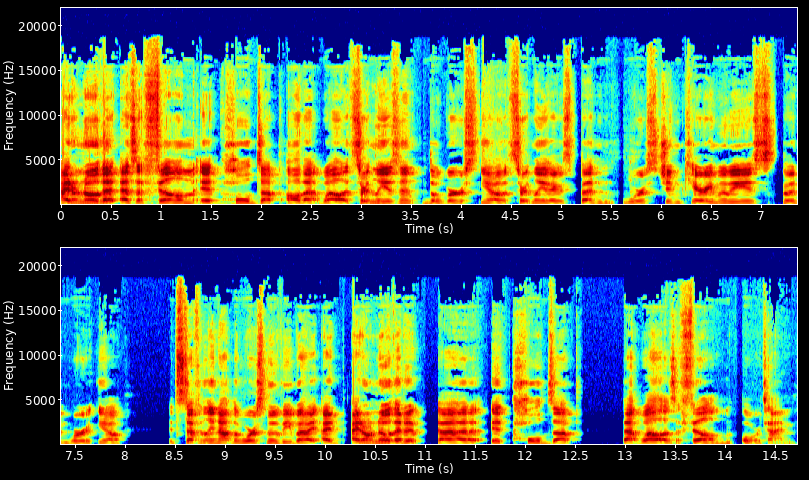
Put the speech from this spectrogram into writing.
I don't know that as a film it holds up all that well. It certainly isn't the worst. You know, certainly there's been worse Jim Carrey movies, but worse. You know, it's definitely not the worst movie. But I I, I don't know that it uh, it holds up that well as a film over time.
